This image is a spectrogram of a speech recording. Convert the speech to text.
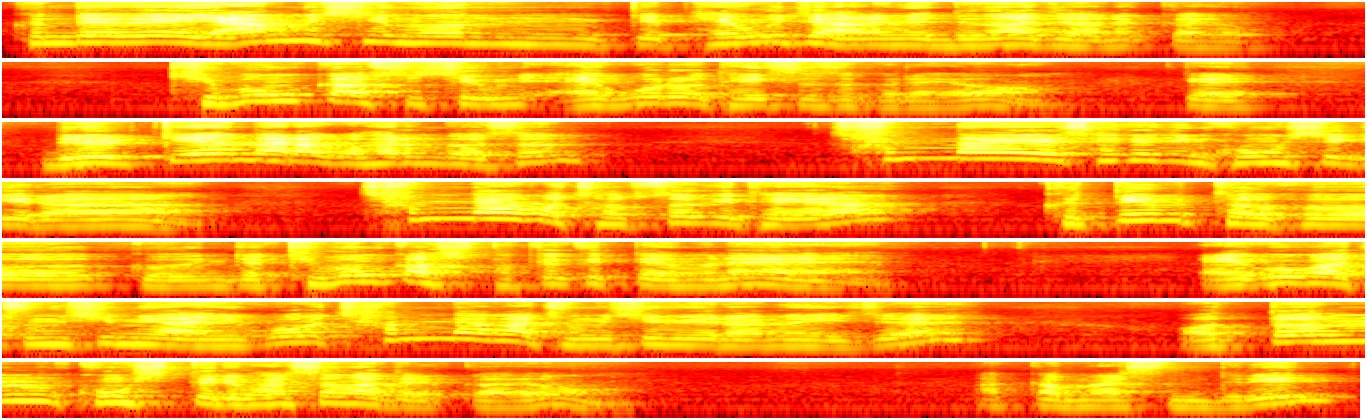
근데 왜 양심은 배우지 않으면 능하지 않을까요? 기본값이 지금 에고로 돼 있어서 그래요. 늘 깨어나라고 하는 것은 참나에 새겨진 공식이라 참나하고 접속이 돼야 그때부터 그, 그 이제 기본값이 바뀌었기 때문에 에고가 중심이 아니고 참나가 중심이라면 이제 어떤 공식들이 활성화될까요? 아까 말씀드린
